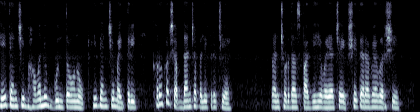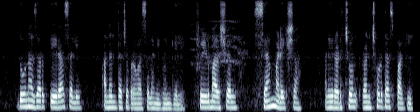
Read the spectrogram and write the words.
हे त्यांची भावनिक गुंतवणूक ही त्यांची मैत्री खरोखर शब्दांच्या पलीकडची आहे. रणछोडदास पागी हे वयाच्या एकशे तेराव्या वर्षी दोन हजार तेरा साली अनंताच्या प्रवासाला निघून गेले. फील्ड मार्शल सॅम माणेकशा आणि रणछो रणछोडदास पागी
